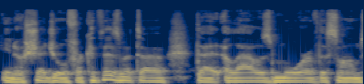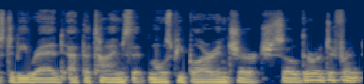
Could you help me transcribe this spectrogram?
you know schedule for kathismata that allows more of the psalms to be read at the times that most people are in church. So there are different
